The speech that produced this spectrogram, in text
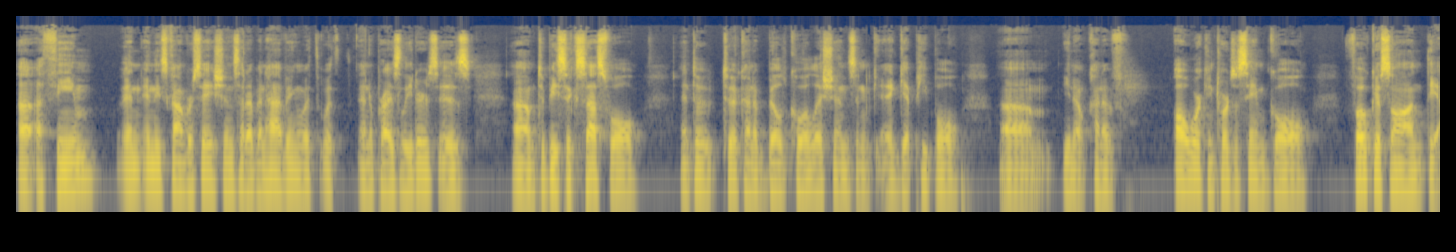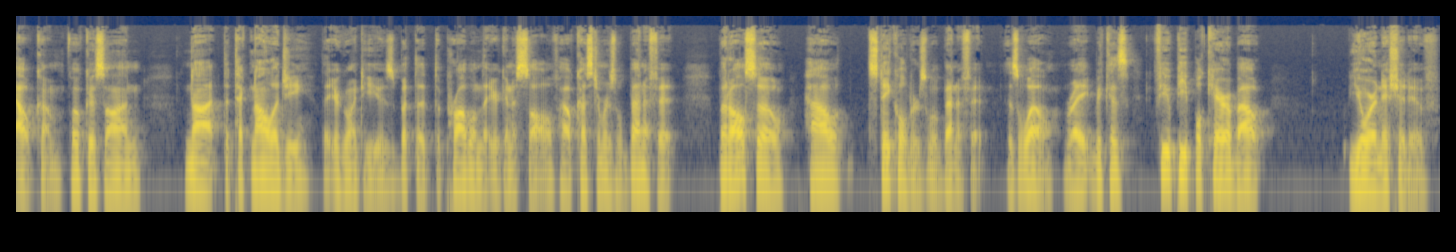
uh, a theme in, in these conversations that I've been having with with enterprise leaders is um, to be successful and to to kind of build coalitions and, and get people um, you know kind of all working towards the same goal. Focus on the outcome. Focus on not the technology that you're going to use, but the, the problem that you're going to solve, how customers will benefit, but also how stakeholders will benefit as well, right? Because few people care about your initiative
